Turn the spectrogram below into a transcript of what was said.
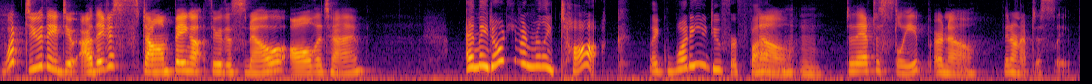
What do they do? Are they just stomping up through the snow all the time? And they don't even really talk. Like, what do you do for fun? No. Do they have to sleep or no? They don't have to sleep.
